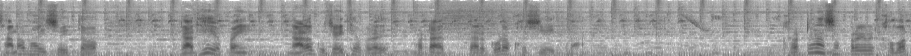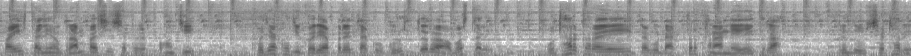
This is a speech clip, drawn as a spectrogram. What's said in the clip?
ସାନ ଭାଇ ସହିତ ଗାଧୋଇବା ପାଇଁ ନାଳକୁ ଯାଇଥିବା ବେଳେ ହଠାତ୍ ତାର ଗୋଡ଼ ଖସି ଯାଇଥିଲା। ଘଟଣା ସମ୍ପର୍କରେ ଖବର ପାଇ ସ୍ଥାନୀୟ ଗ୍ରାମବାସୀ ସେଠାରେ ପହଞ୍ଚି ଖୋଜାଖୋଜି କରିବା ପରେ ତାକୁ ଗୁରୁତର ଅବସ୍ଥାରେ ଉଦ୍ଧାର କରାଯାଇ ତାକୁ ଡାକ୍ତରଖାନା ନିଆଯାଇଥିଲା କିନ୍ତୁ ସେଠାରେ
